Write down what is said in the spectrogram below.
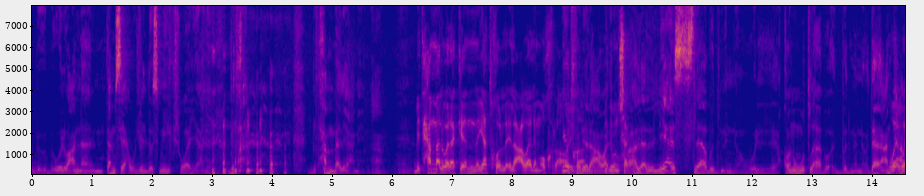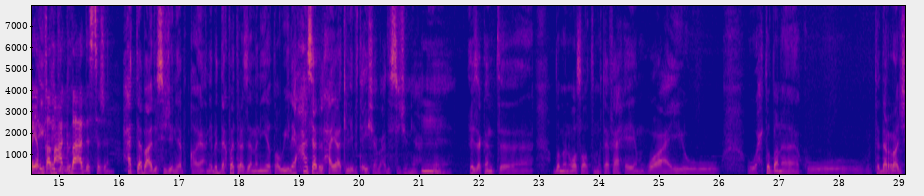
بيقولوا عنا المتمسح وجلده سميك شوي يعني بيتحمل يعني نعم. بيتحمل ولكن يدخل إلى عوالم أخرى يدخل إلى عوالم بدون شك. هلا اليأس لابد منه والقنوط لابد منه. ده ويبقى معك بعد السجن. حتى بعد السجن يبقى يعني. بدك فترة زمنية طويلة حسب الحياة اللي بتعيشها بعد السجن يعني. مم. إذا كنت ضمن وسط متفهم واعي و واحتضنك وتدرج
